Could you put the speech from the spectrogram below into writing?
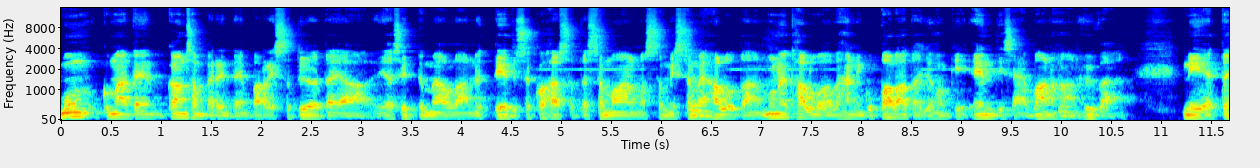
mun, kun mä teen kansanperinteen parissa työtä ja, ja sitten me ollaan nyt tietyssä kohdassa tässä maailmassa, missä me mm. halutaan, monet haluaa vähän niin kuin palata johonkin entiseen vanhaan mm. hyvään. Niin, että,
